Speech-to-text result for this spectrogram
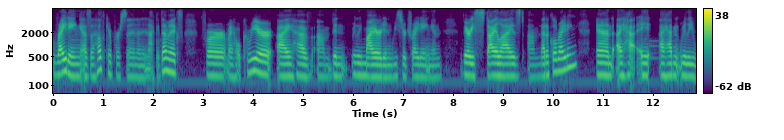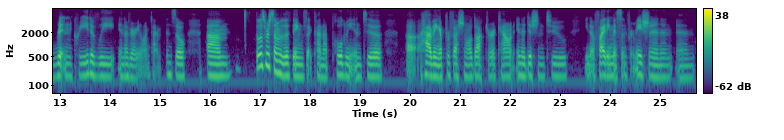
writing as a healthcare person and in academics for my whole career i have um, been really mired in research writing and very stylized um, medical writing and I, ha- I, I hadn't really written creatively in a very long time. And so um, those were some of the things that kind of pulled me into uh, having a professional doctor account in addition to you know fighting misinformation and and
